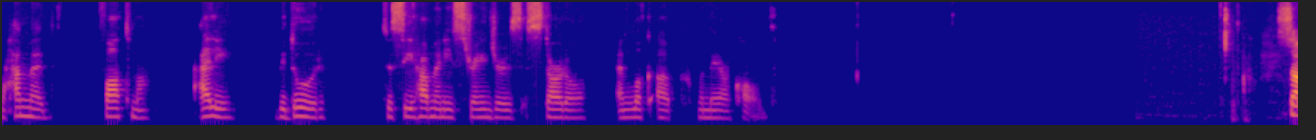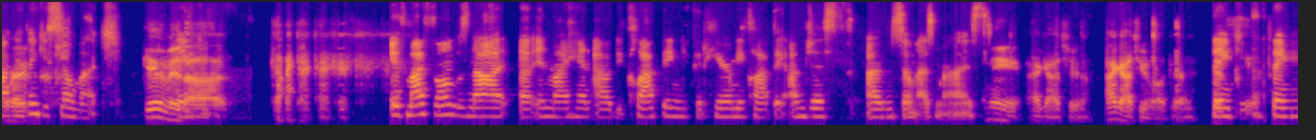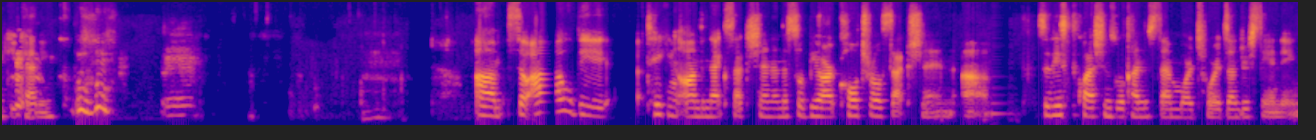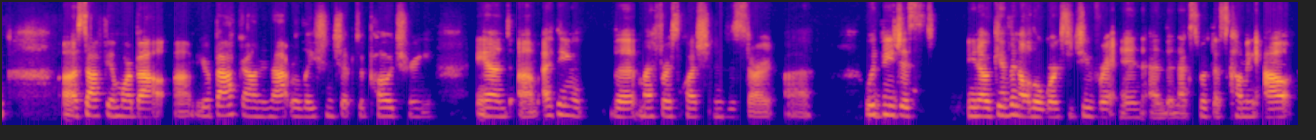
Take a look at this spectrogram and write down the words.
Muhammad, Fatma, Ali, Bidur, to see how many strangers startle and look up when they are called. Safi, thank you so much. Give it up. If my phone was not uh, in my hand, I would be clapping. You could hear me clapping. I'm just, I'm so mesmerized. Hey, I got you. I got you, Milka. Thank you. Thank you, Kenny. um, so I will be taking on the next section, and this will be our cultural section. Um, so these questions will kind of stem more towards understanding, uh, Safia, more about um, your background and that relationship to poetry. And um, I think the my first question to start uh, would be just, you know, given all the works that you've written and the next book that's coming out,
